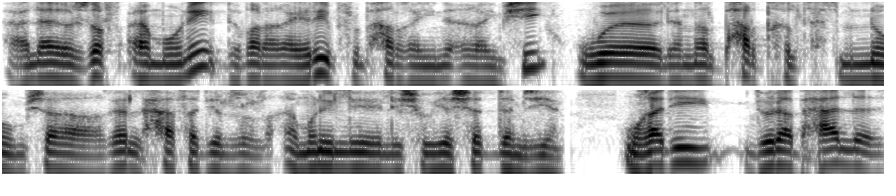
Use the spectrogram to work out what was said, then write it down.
على جرف أموني دابا راه غيريب في البحر غيمشي. ولأن البحر دخل تحت منه ومشى غير الحافة ديال جرف أموني اللي شوية شاده مزيان وغادي يديرها بحال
